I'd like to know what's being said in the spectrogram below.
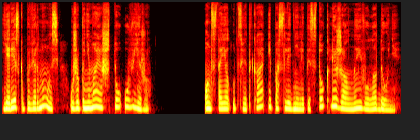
Я резко повернулась, уже понимая, что увижу. Он стоял у цветка, и последний лепесток лежал на его ладони.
